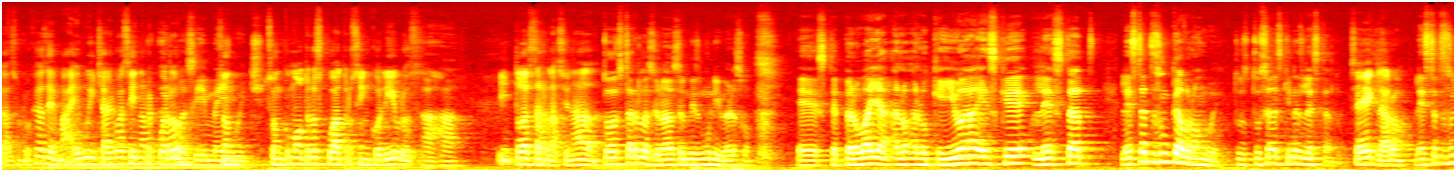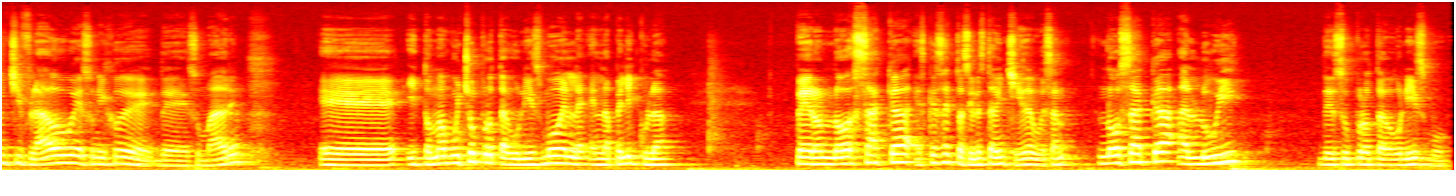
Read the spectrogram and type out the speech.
las brujas de Maywitch, algo así, no recuerdo. Algo así, Son-. Son, como otros cuatro o cinco libros. Ajá. Y todo está relacionado. Todo está relacionado, es el mismo universo. Este, pero vaya, a lo, a lo que iba es que Lestat. Lestat es un cabrón, güey. ¿Tú, tú sabes quién es Lestat. güey? Sí, claro. Lestat es un chiflado, güey. Es un hijo de, de su madre. Eh, y toma mucho protagonismo en la, en la película. Pero no saca. Es que esa actuación está bien chida, güey. O sea, no saca a Louis de su protagonismo.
